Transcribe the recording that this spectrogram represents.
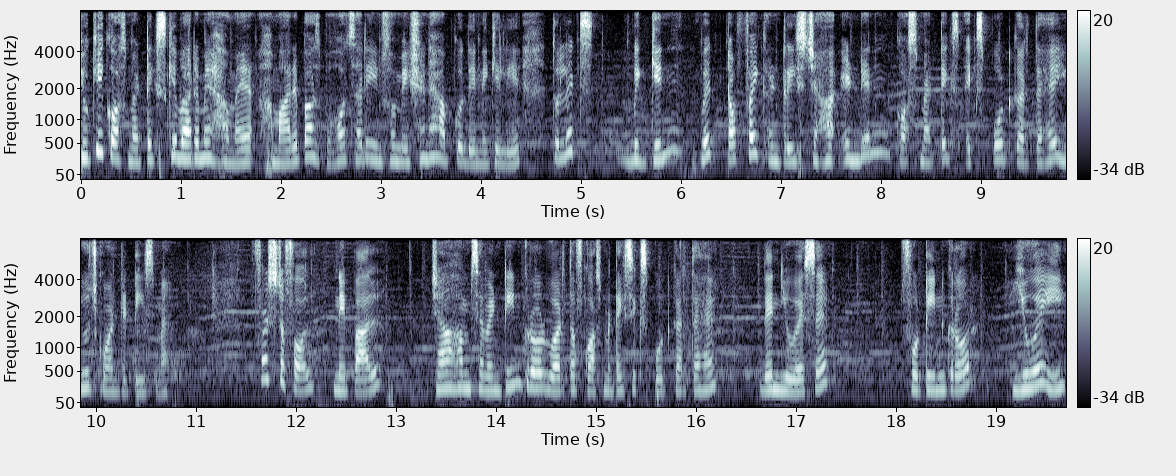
क्योंकि कॉस्मेटिक्स के बारे में हमें, हमारे पास बहुत सारी इन्फॉर्मेशन है आपको देने के लिए तो let's begin with top five countries जहाँ इंडियन कॉस्मेटिक्स एक्सपोर्ट करते हैं ह्यूज क्वांटिटीज़ में। फ़र्स्ट ऑफ़ ऑल नेपाल जहाँ हम 17 crore worth of cosmetics export करते हैं। Then USA 14 crore UAE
